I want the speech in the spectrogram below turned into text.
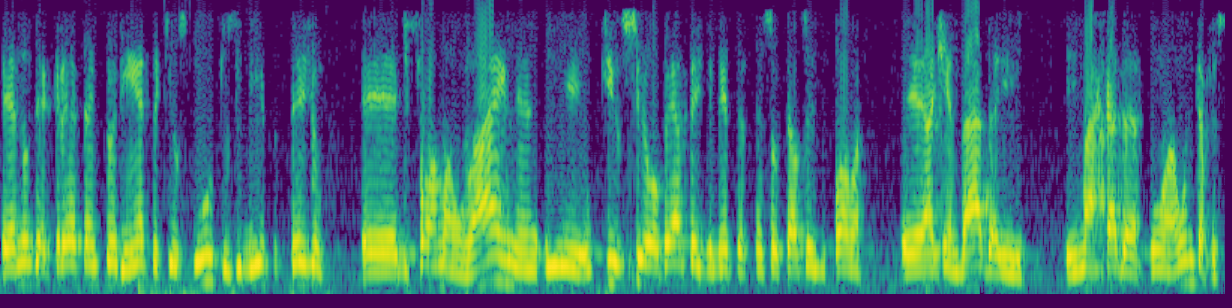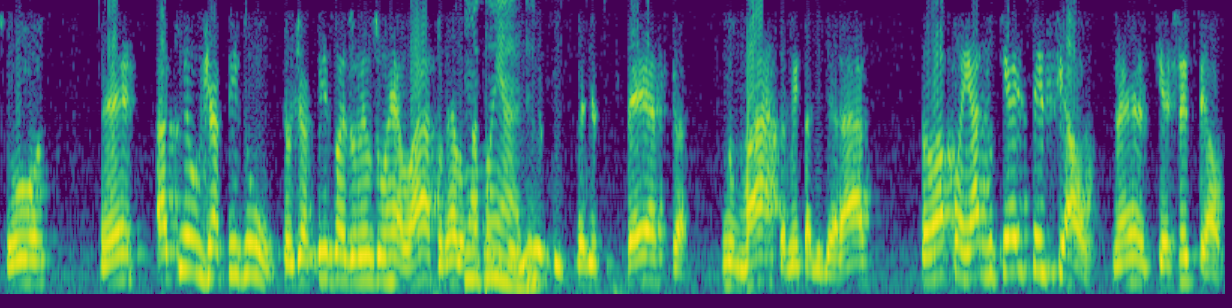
é, no decreto a gente orienta que os cultos e missas sejam é, de forma online né, e o que se houver atendimento da assistência social seja de forma é, agendada e, e, marcada com a única pessoa. Né? Aqui eu já fiz um, eu já fiz mais ou menos um relato, né? Um apanhado. Pesca, no mar também está liberado. Então, apanhado do que é essencial, né? Do que é essencial.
